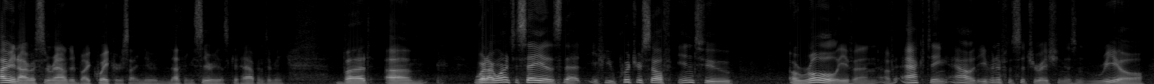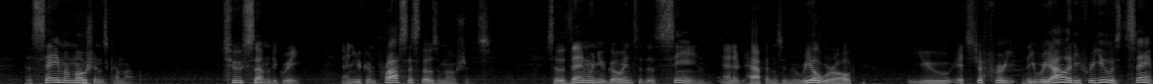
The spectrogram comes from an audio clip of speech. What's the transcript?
I mean, I was surrounded by Quakers. I knew nothing serious could happen to me. But um, what I wanted to say is that if you put yourself into a role even of acting out, even if the situation isn't real, the same emotions come up to some degree. And you can process those emotions. So then when you go into the scene and it happens in the real world, you it's just for the reality for you is the same.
